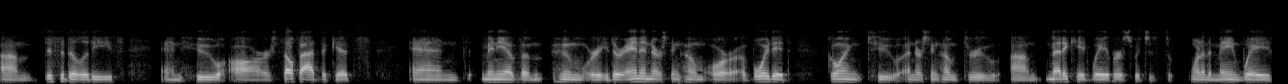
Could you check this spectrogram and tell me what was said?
um, disabilities and who are self-advocates and many of them whom were either in a nursing home or avoided going to a nursing home through um, Medicaid waivers, which is one of the main ways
